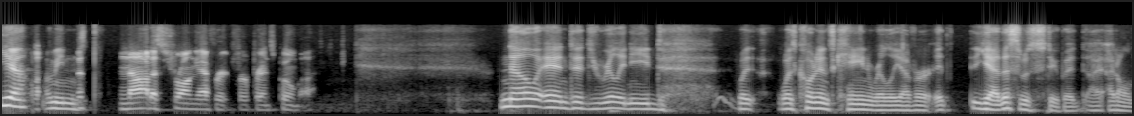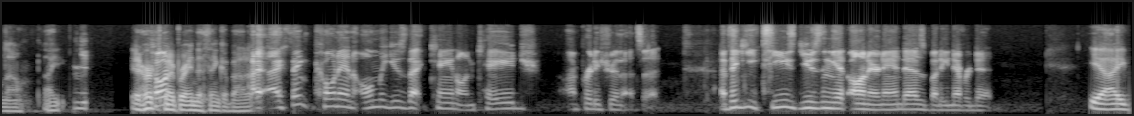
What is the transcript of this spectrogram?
yeah, I mean, Not a strong effort for Prince Puma. No. And did you really need? Was was Konnan's cane really ever? It. Yeah, this was stupid. I, I don't know. I. It hurts Con- my brain to think about it. I, I think Konnan only used that cane on Cage. I'm pretty sure that's it. I think he teased using it on Hernandez, but he never did. yeah, I.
